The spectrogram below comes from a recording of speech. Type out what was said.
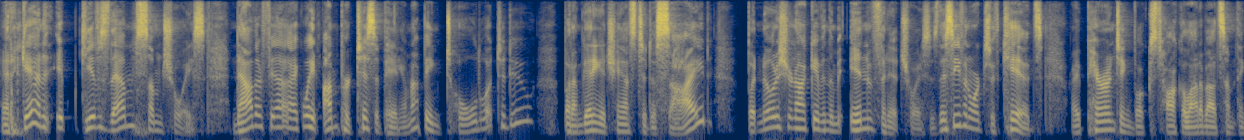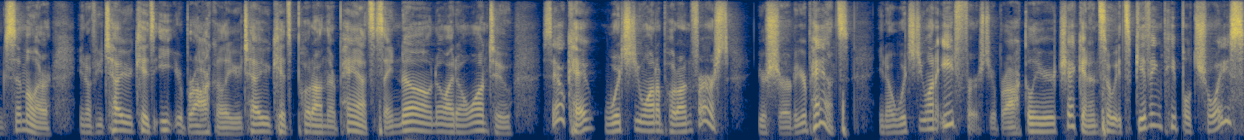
And again, it gives them some choice. Now they're feeling like, wait, I'm participating. I'm not being told what to do, but I'm getting a chance to decide. But notice you're not giving them infinite choices. This even works with kids, right? Parenting books talk a lot about something similar. You know, if you tell your kids eat your broccoli, you tell your kids put on their pants and say, no, no, I don't want to. Say, okay, which do you want to put on first? Your shirt or your pants? You know, which do you want to eat first, your broccoli or your chicken? And so it's giving people choice,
